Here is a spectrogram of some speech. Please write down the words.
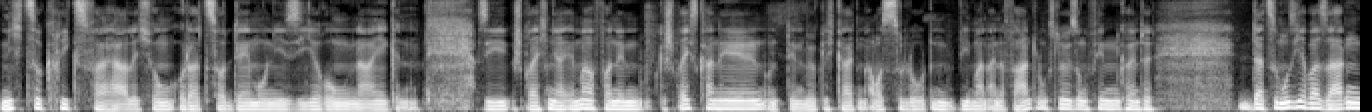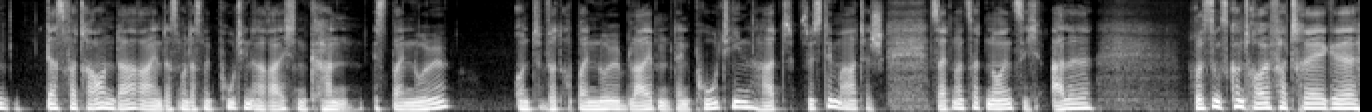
nicht zur Kriegsverherrlichung oder zur Dämonisierung neigen. Sie sprechen ja immer von den Gesprächskanälen und den Möglichkeiten auszuloten, wie man eine Verhandlungslösung finden könnte. Dazu muss ich aber sagen, das Vertrauen da rein, dass man das mit Putin erreichen kann, ist bei Null und wird auch bei Null bleiben. Denn Putin hat systematisch seit 1990 alle Rüstungskontrollverträge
